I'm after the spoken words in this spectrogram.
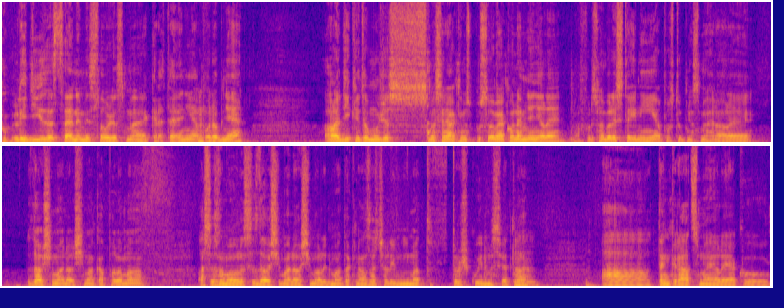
lidí ze scény myslelo, že jsme kreténi a mhm. podobně. Ale díky tomu, že jsme se nějakým způsobem jako neměnili a furt jsme byli stejní a postupně jsme hráli s dalšíma a dalšíma kapelama a seznamovali se s dalšíma a dalšíma lidma, tak nás začali vnímat v trošku jiném světle. Mm-hmm. A tenkrát jsme jeli jako,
